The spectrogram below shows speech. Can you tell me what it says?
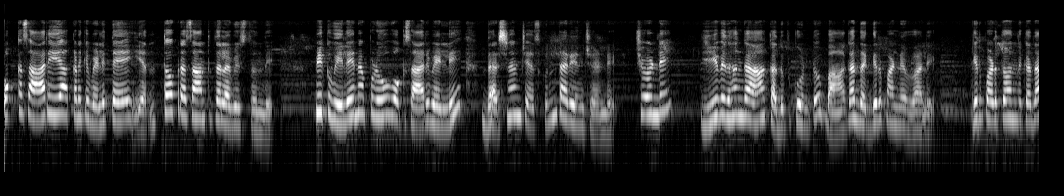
ఒక్కసారి అక్కడికి వెళితే ఎంతో ప్రశాంతత లభిస్తుంది. మీకు వీలైనప్పుడు ఒకసారి వెళ్ళి దర్శనం చేసుకుని తరించండి. చూడండి ఈ విధంగా కదుపుకుంటూ బాగా దగ్గర పండివ్వాలి. దగ్గర పడుతోంది కదా.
